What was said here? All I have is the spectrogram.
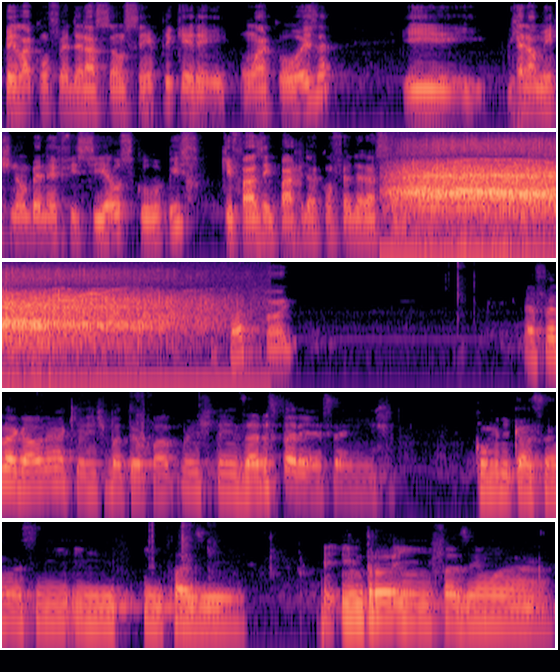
pela confederação sempre querer uma coisa e geralmente não beneficia os clubes que fazem parte da confederação. Posso? Pode. Foi legal, né? Aqui a gente bateu papo, a gente tem zero experiência em comunicação, assim, em, em fazer intro, em fazer uma,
